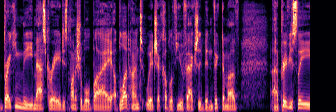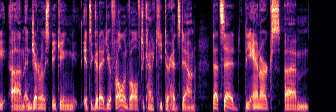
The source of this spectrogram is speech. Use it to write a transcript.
breaking the masquerade is punishable by a blood hunt, which a couple of you have actually been victim of uh, previously. Um, and generally speaking, it's a good idea for all involved to kind of keep their heads down. That said, the Anarchs um,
